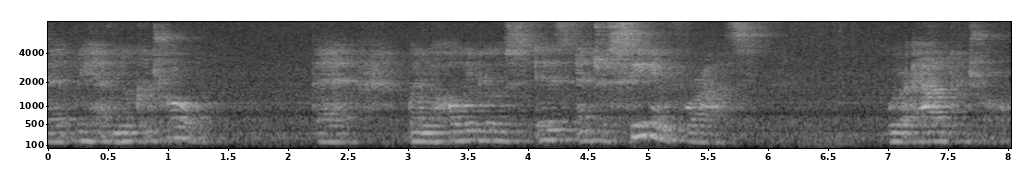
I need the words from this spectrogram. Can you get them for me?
that we have no control. That when the Holy Ghost is interceding for us, we're out of control.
